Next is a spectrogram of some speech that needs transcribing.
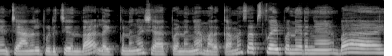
என் சேனல் பிடிச்சிருந்தா லைக் பண்ணுங்கள் ஷேர் பண்ணுங்கள் மறக்காமல் சப்ஸ்கிரைப் பண்ணிடுங்க பாய்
